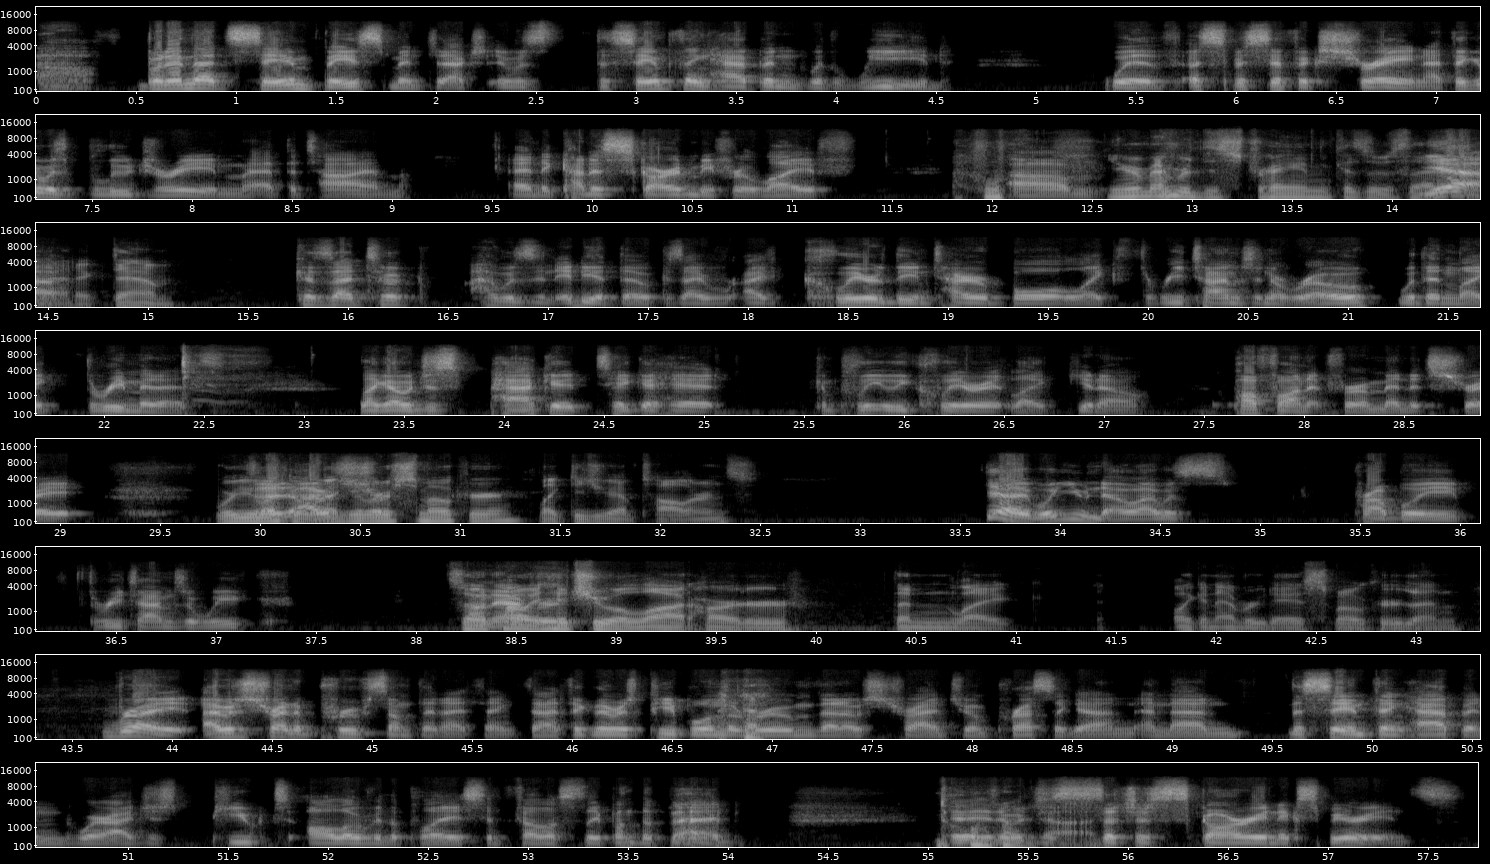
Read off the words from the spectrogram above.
oh, but in that same basement, actually, it was the same thing happened with weed, with a specific strain. I think it was Blue Dream at the time, and it kind of scarred me for life. Um, you remember the strain because it was that Yeah. dramatic. Damn. because I took I was an idiot though because I I cleared the entire bowl like three times in a row within like three minutes. like I would just pack it, take a hit, completely clear it, like you know, puff on it for a minute straight. Were you So like a I was regular smoker? Like, did you have tolerance? Yeah, well, you know, I was probably three times a week. So it probably average. hit you a lot harder than like like an everyday smoker. Then Right. I was just trying to prove something. I think that I think there was people in the room that I was trying to impress again, and then the same thing happened where I just puked all over the place and fell asleep on the bed. Oh it, it was just such a scarring experience.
